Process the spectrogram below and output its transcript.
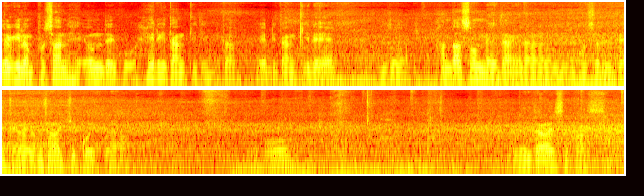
여기는 부산 해운대구 해리단길입니다. 해리단길에 이제 한다솜 매장이라는 곳을 이제 제가 영상을 찍고 있고요. 그리고 매장에서 봤습니다.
